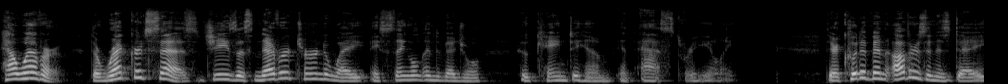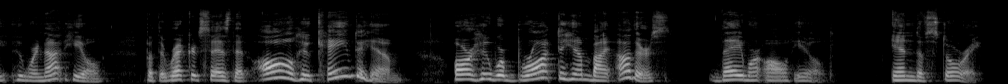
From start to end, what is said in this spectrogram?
However, the record says Jesus never turned away a single individual who came to him and asked for healing. There could have been others in his day who were not healed, but the record says that all who came to him or who were brought to him by others they were all healed. End of story.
